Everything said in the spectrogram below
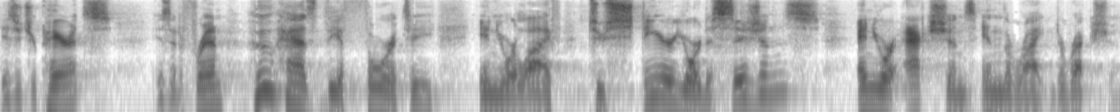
is it your parents? Is it a friend? Who has the authority in your life to steer your decisions and your actions in the right direction?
